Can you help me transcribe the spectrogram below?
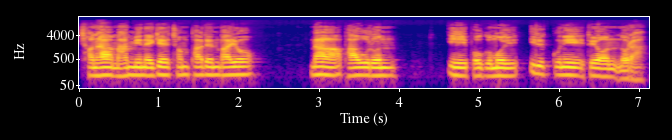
천하 만민에게 전파된 바요 나 바울은 이 복음의 일꾼이 되었노라.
